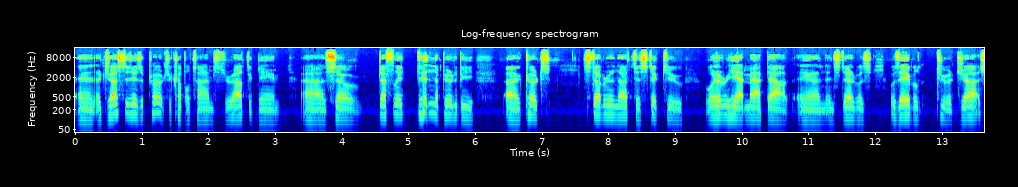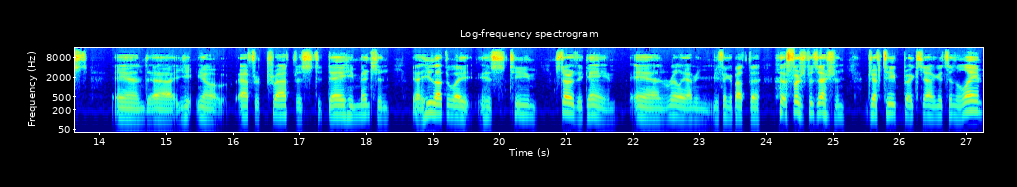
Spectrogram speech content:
and adjusted his approach a couple times throughout the game. Uh, so definitely didn't appear to be uh, coach stubborn enough to stick to whatever he had mapped out, and instead was was able to adjust. And uh, he, you know, after practice today, he mentioned that he loved the way his team started the game. And really, I mean, you think about the first possession, Jeff Teague breaks down, gets in the lane,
